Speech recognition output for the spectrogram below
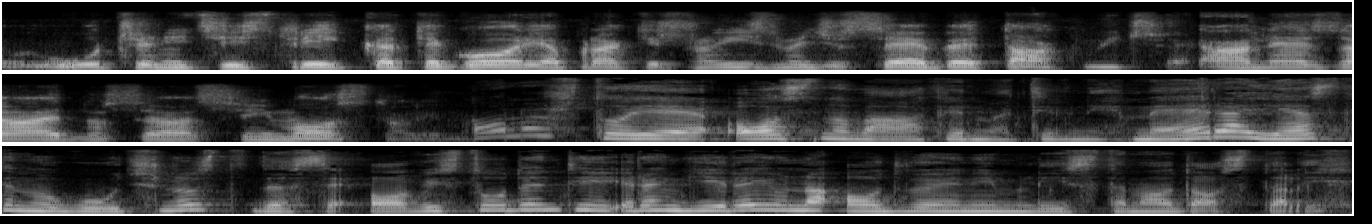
učenici iz tri kategorija praktično između sebe takmiče, a ne zajedno sa svim ostalima. Ono što je osnova afirmativnih mera jeste mogućnost da se ovi studenti rangiraju na odvojenim listama od ostalih.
